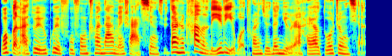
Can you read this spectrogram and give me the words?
我本来对于贵妇风穿搭没啥兴趣，但是看了李李，我突然觉得女人还要多挣钱。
